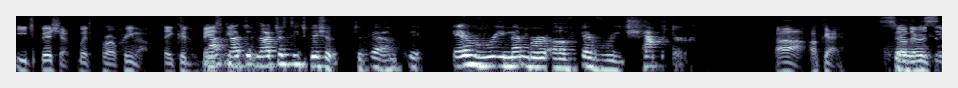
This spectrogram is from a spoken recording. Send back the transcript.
each bishop with Quo Primum. They could basically not, not, not just each bishop, to, um, every member of every chapter. ah okay. So, So there the was a-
